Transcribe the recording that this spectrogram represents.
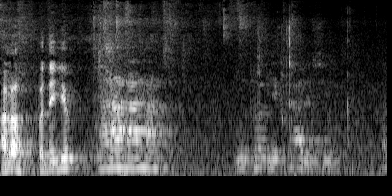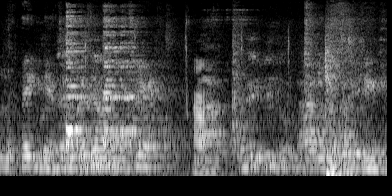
હાલો પતી ગયું હા, હા, હા. હું તમને ખાલી છું. હાલો, થઈ ગયા. જવાનું છે. હા લઈ લીધું. આવી ગયું, ready.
